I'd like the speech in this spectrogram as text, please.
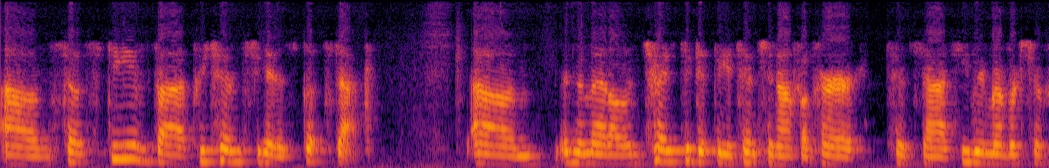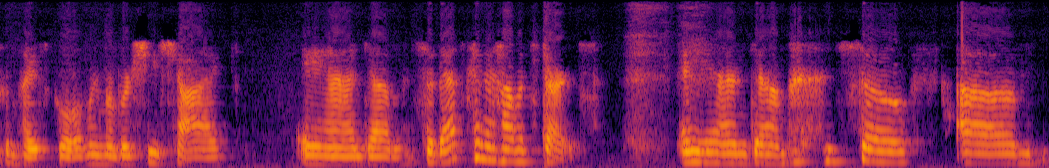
um, so Steve uh, pretends to get his foot stuck um, in the metal and tries to get the attention off of her because uh, he remembers her from high school. Remember, she's shy, and um, so that's kind of how it starts. And um, so um,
